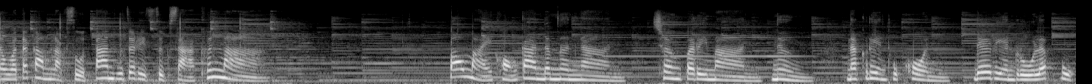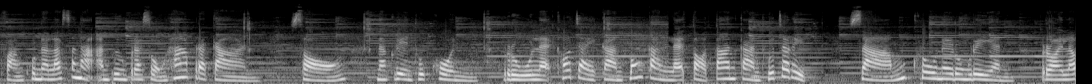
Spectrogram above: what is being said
นวัตกรรมหลักสูตรต้านทุจริตศึกษาขึ้นมา เป้าหมายของการดำเนินงาน เชิงปริมาณ 1. นักเรียนทุกคนได้เรียนรู้และปลูกฝังคุณลักษณะอันพึงประสงค์ 5 ประการ 2. นักเรียนทุกคนรู้และเข้าใจการป้องกันและต่อต้านการทุจริต 3. ครูในโรงเรียนร้อยละ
